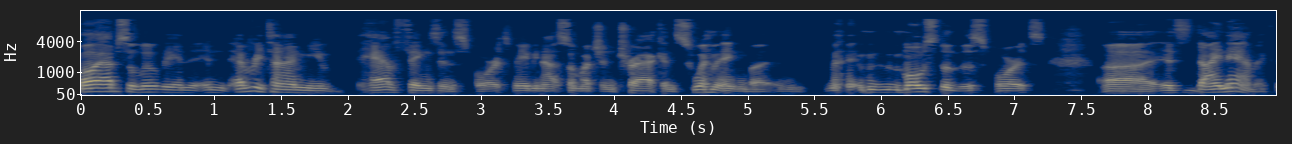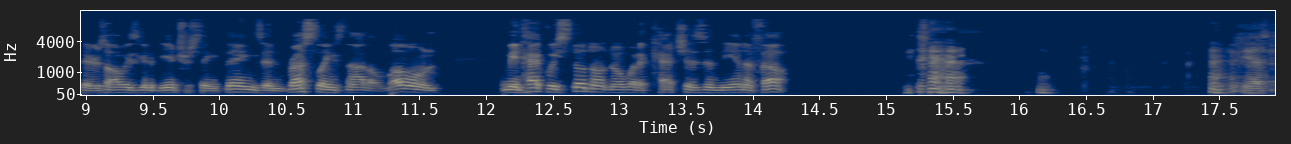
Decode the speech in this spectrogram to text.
Well, absolutely. And, and, every time you have things in sports, maybe not so much in track and swimming, but in most of the sports, uh, it's dynamic. There's always going to be interesting things. And wrestling's not alone. I mean, heck, we still don't know what a catch is in the NFL. yes.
